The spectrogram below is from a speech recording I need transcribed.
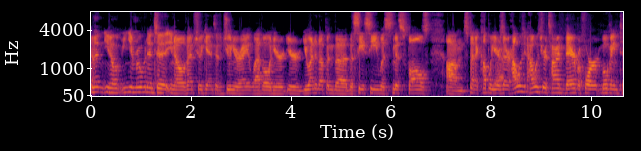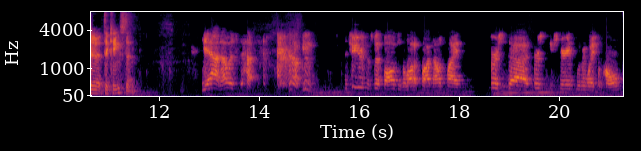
And then you know you're moving into you know eventually get into the junior A level, and you're you're you ended up in the the CC with Smiths Falls. Um, spent a couple years yeah. there. How was how was your time there before moving to, to Kingston? Yeah, that was the two years in Smith Falls was a lot of fun. That was my first uh, first experience moving away from home,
